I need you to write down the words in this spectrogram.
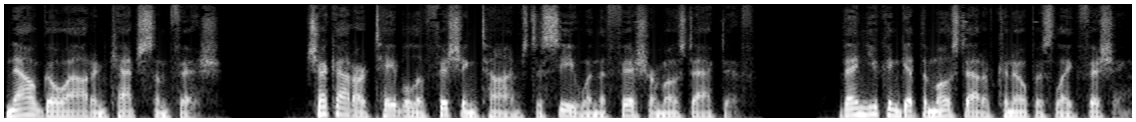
Now go out and catch some fish. Check out our table of fishing times to see when the fish are most active. Then you can get the most out of Canopus Lake fishing.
